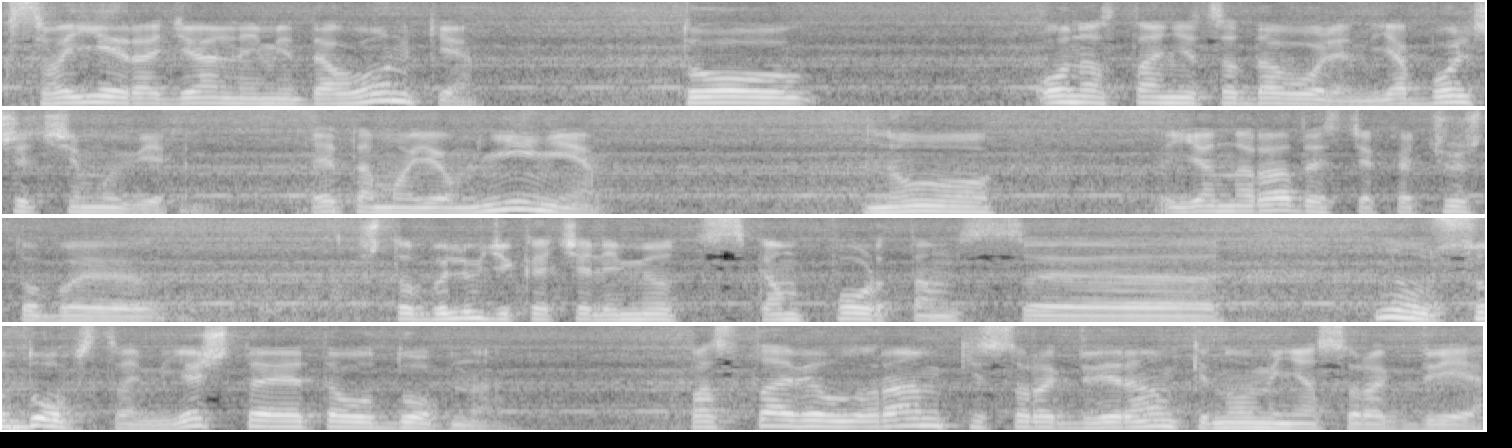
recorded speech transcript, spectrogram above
к своей радиальной медогонке, то он останется доволен. Я больше чем уверен. Это мое мнение. Но я на радостях хочу, чтобы, чтобы люди качали мед с комфортом, с, э, ну, с удобствами. Я считаю, это удобно. Поставил рамки, 42 рамки, но у меня 42.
